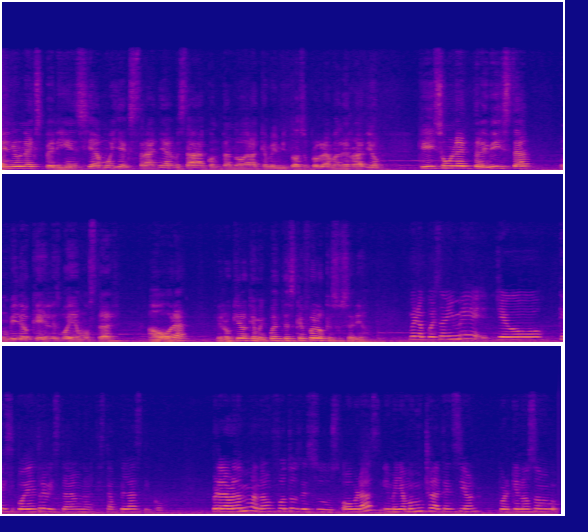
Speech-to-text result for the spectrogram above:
tiene una experiencia muy extraña. Me estaba contando ahora que me invitó a su programa de radio, que hizo una entrevista, un video que les voy a mostrar ahora. Pero quiero que me cuentes qué fue lo que sucedió. Bueno, pues a mí me llegó que si podía entrevistar a un artista plástico. Pero la verdad me mandaron fotos de sus obras y me llamó mucho la atención porque no son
